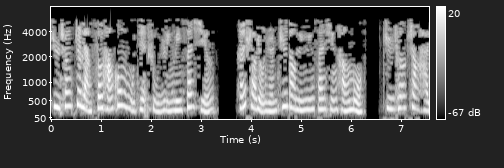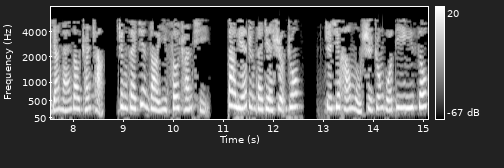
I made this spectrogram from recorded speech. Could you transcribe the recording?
据称这两艘航空母舰属于零零三型。很少有人知道零零三型航母。据称，上海江南造船厂正在建造一艘船体，大连正在建设中。这些航母是中国第一艘。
